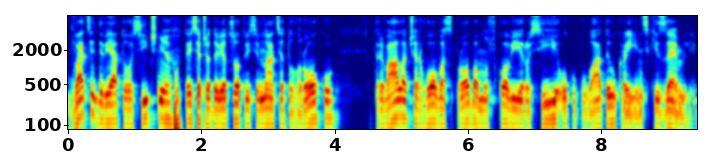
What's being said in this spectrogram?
29 січня 1918 року тривала чергова спроба Московії Росії окупувати українські землі.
